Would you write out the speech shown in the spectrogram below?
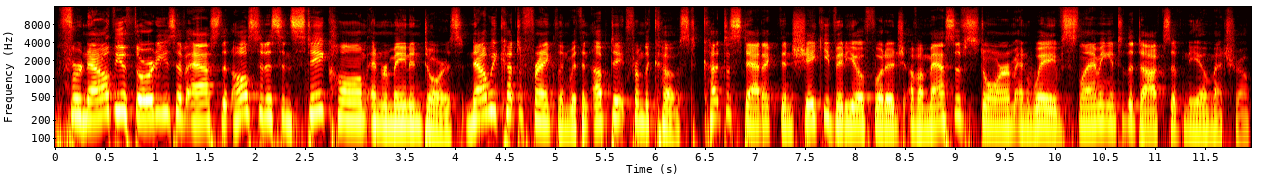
For now, the authorities have asked that all citizens stay calm and remain indoors. Now we cut to Franklin with an update from the coast. Cut to static, then shaky video footage of a massive storm and waves slamming into the docks of Neo Metro.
